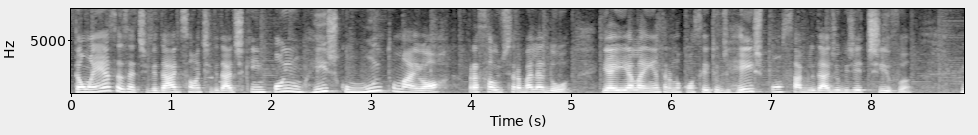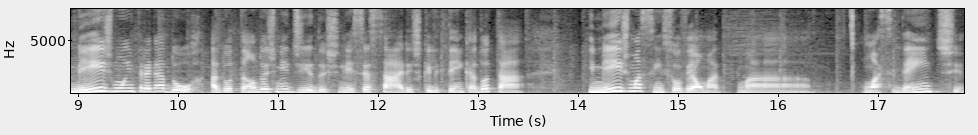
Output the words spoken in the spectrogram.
Então, essas atividades são atividades que impõem um risco muito maior para a saúde do trabalhador. E aí ela entra no conceito de responsabilidade objetiva. Mesmo o empregador adotando as medidas necessárias que ele tem que adotar, e mesmo assim, se houver uma, uma um acidente,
